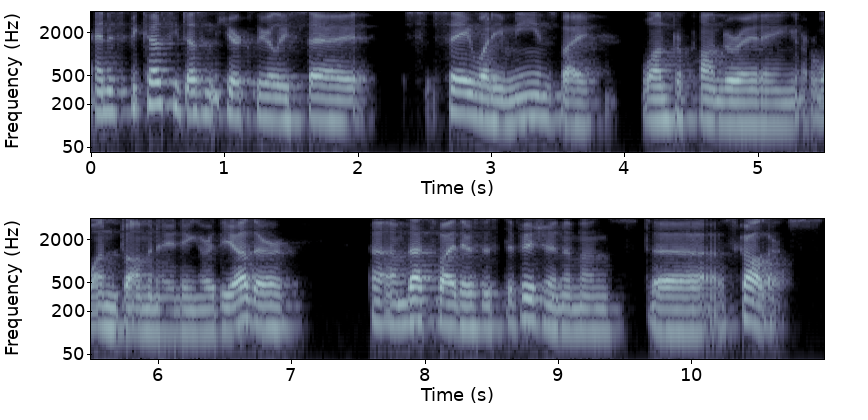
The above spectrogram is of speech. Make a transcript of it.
and it's because he doesn't here clearly say say what he means by one preponderating or one dominating or the other. Um, that's why there's this division amongst uh, scholars.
